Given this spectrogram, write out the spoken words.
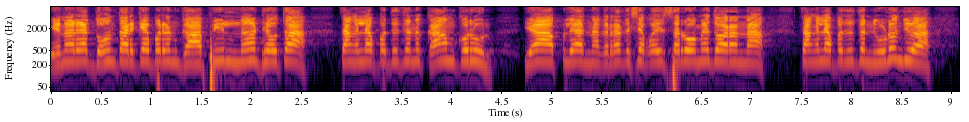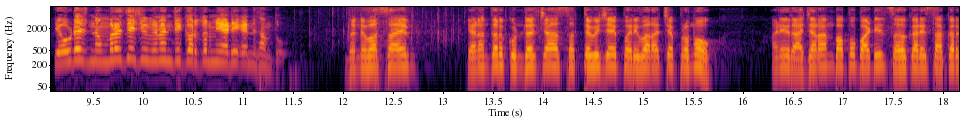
येणाऱ्या दोन तारखेपर्यंत गाफील न ठेवता चांगल्या पद्धतीनं काम करून या आपल्या नगराध्यक्षपदी सर्व उमेदवारांना चांगल्या पद्धतीनं निवडून देऊया. एवढेच नम्रतेची विनंती करतो मी या ठिकाणी थांबतो. धन्यवाद साहेब. यानंतर कुंडलच्या सत्यविजय परिवाराचे प्रमुख आणि राजाराम बापू पाटील सहकारी साखर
